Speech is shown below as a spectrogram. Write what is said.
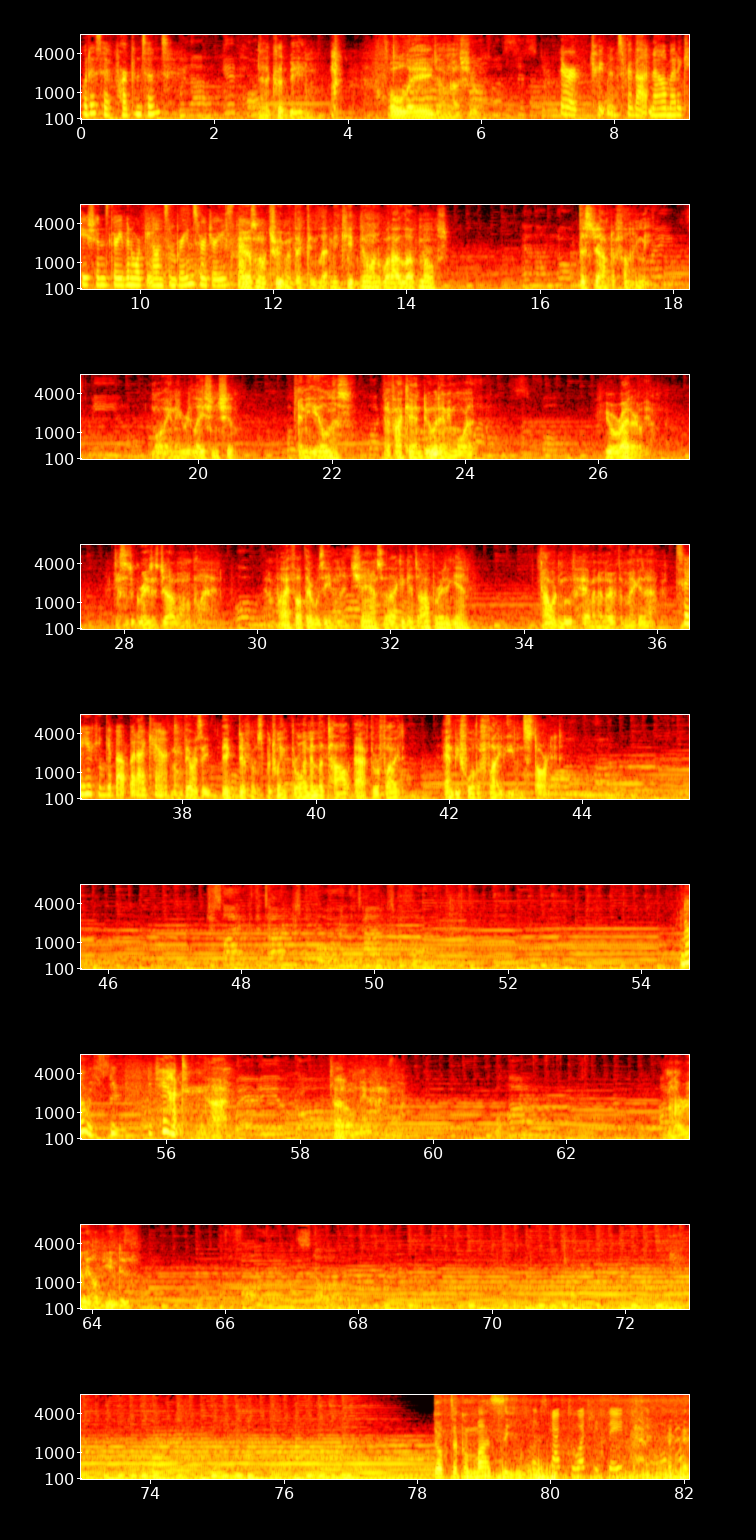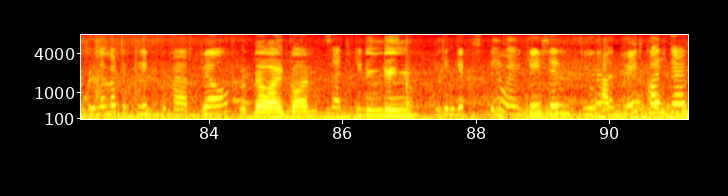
What is it, Parkinson's? Yeah, it could be. Old age, I'm not sure. There are treatments for that now, medications. They're even working on some brain surgeries. That... There's no treatment that can let me keep doing what I love most. This job defined me. More than any relationship, any illness. And if I can't do it anymore, you were right earlier. This is the greatest job on the planet. And if I thought there was even a chance that I could get to operate again, I would move heaven and earth to make it happen. So you can give up, but I can't. No, there is a big difference between throwing in the towel after a fight and before the fight even started. Just like the times before and the times before. No, you you can't. Nah, I don't need it But I really hope you do. Of the falling snow. Dr. Kamasi. subscribe to what he said. Remember to click the uh, bell The bell icon. so that you can, Ding ding. you can get the notifications. You have great content.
